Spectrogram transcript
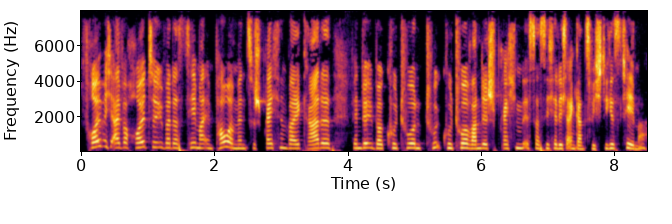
freue mich einfach heute über das Thema Empowerment zu sprechen, weil gerade wenn wir über Kultur und tu Kulturwandel sprechen, ist das sicherlich ein ganz wichtiges Thema.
